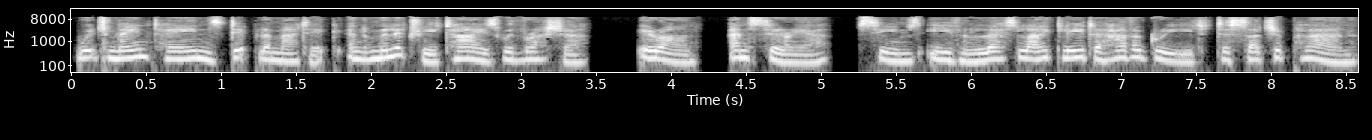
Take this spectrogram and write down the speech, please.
which maintains diplomatic and military ties with Russia, Iran, and Syria, seems even less likely to have agreed to such a plan.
